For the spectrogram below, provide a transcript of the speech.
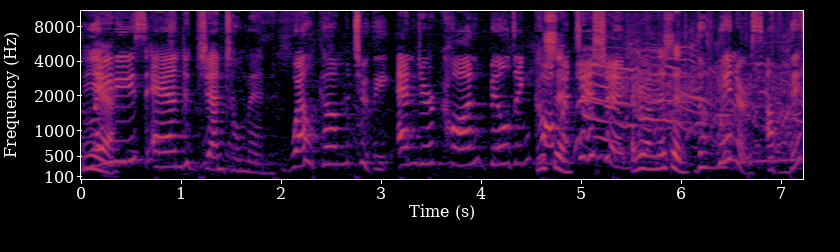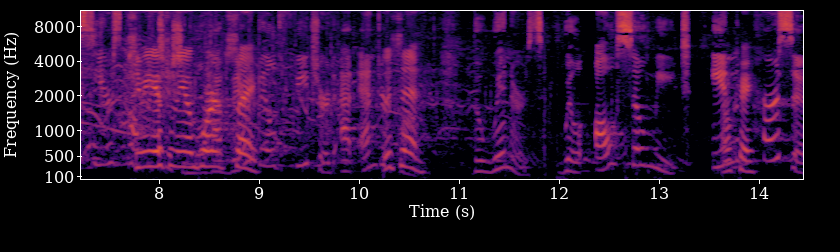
Yeah. Ladies and gentlemen, welcome to the EnderCon building Listen. competition. Everyone, listen. The winners of this year's Jimmy competition will have their build featured at EnderCon. Listen. The winners will also meet in Okay. person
